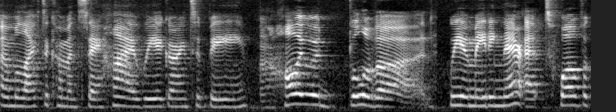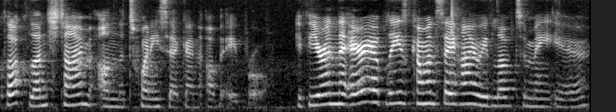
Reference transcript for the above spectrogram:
and would like to come and say hi, we are going to be on Hollywood Boulevard. We are meeting there at 12 o'clock lunchtime on the 22nd of April. If you're in the area, please come and say hi. We'd love to meet you.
